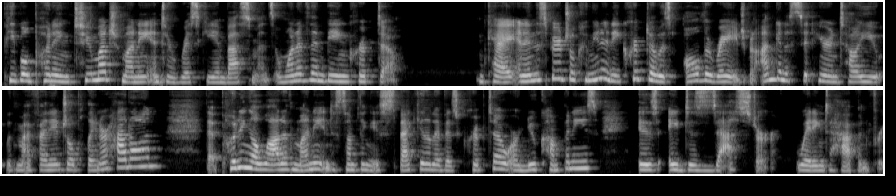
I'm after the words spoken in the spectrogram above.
people putting too much money into risky investments, and one of them being crypto. Okay. And in the spiritual community, crypto is all the rage. But I'm going to sit here and tell you with my financial planner hat on that putting a lot of money into something as speculative as crypto or new companies is a disaster waiting to happen for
